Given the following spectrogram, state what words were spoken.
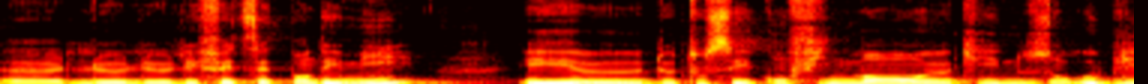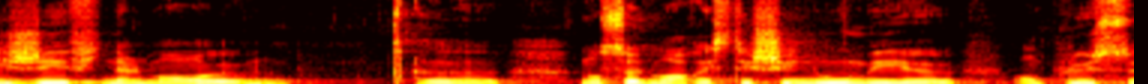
L'effet de cette pandémie, et euh, de tous ces confinements euh, qui nous ont obligés finalement euh, non seulement à rester chez nous, mais en plus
